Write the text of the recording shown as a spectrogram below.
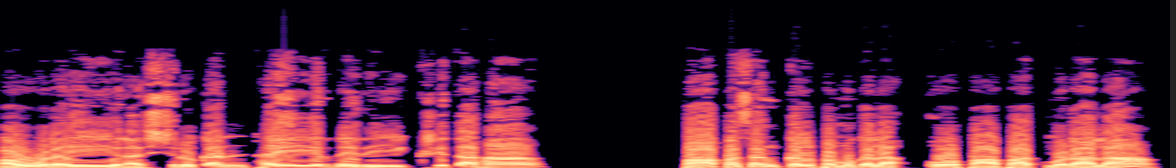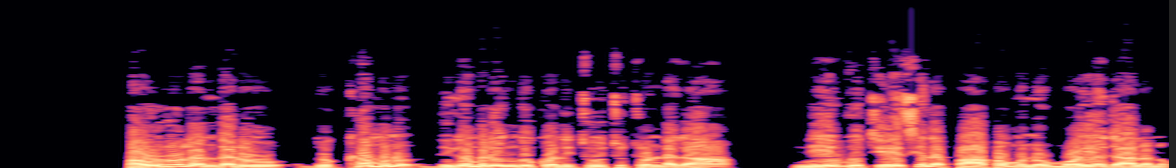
పౌరైరశ్రుకంఠైర్నిరీక్షిత. పాప సంకల్పము గల ఓ పాపాత్మురాలా పౌరులందరూ దుఃఖమును దిగమరింగుకొని చూచుచుండగా నీవు చేసిన పాపమును మోయజాలను.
